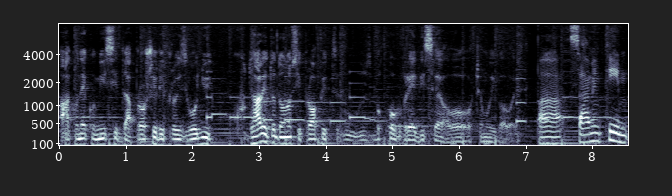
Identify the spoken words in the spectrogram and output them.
ako neko misli da proširi proizvodnju da li to donosi profit zbog kog vredi sve ovo o čemu vi govorite? Pa samim tim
